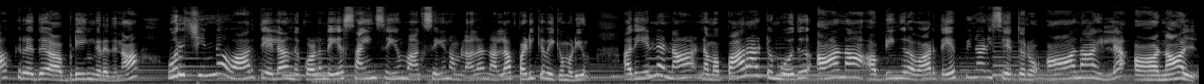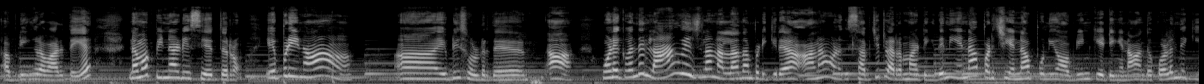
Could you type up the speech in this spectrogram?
ஆக்குறது அப்படிங்கிறதுனா ஒரு சின்ன வார்த்தையில் அந்த குழந்தைய சயின்ஸையும் மேக்ஸையும் நம்மளால் நல்லா படிக்க வைக்க முடியும். அது என்னன்னா நம்ம பாராட்டும் போது ஆனா அப்படிங்கிற வார்த்தையை பின்னாடி சேர்த்துறோம் ஆனா இல்லை ஆனால் அப்படிங்கிற வார்த்தையை நம்ம பின்னாடி சேர்த்துறோம் எப்படின்னா எப்படி சொல்கிறது ஆ உனக்கு வந்து லாங்குவேஜ்லாம் நல்லா தான் படிக்கிற. ஆனால் உனக்கு சப்ஜெக்ட் வர மாட்டேங்குது நீ என்ன படிச்சு என்ன புண்ணியம் அப்படின்னு கேட்டிங்கன்னா அந்த குழந்தைக்கு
